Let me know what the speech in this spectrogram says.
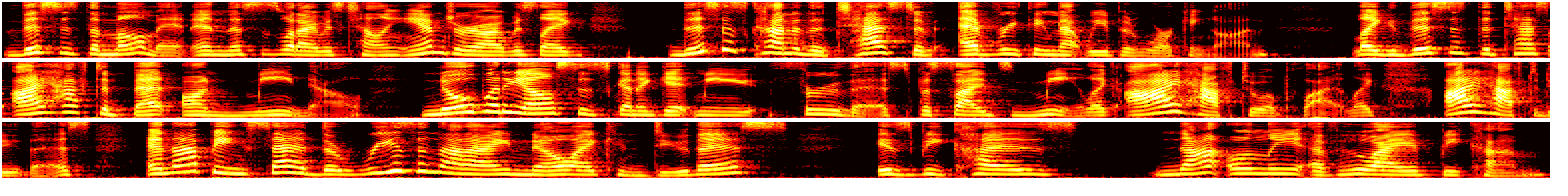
this is the moment. And this is what I was telling Andrew. I was like, this is kind of the test of everything that we've been working on. Like, this is the test. I have to bet on me now. Nobody else is going to get me through this besides me. Like, I have to apply. Like, I have to do this. And that being said, the reason that I know I can do this is because not only of who I have become,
